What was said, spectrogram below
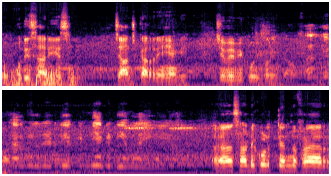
ਉਹਦੀ ਸਾਰੀ ਅਸੀਂ ਜਾਂਚ ਕਰ ਰਹੇ ਹਾਂਗੇ, ਜਿਵੇਂ ਵੀ ਕੋਈ ਹੋਏਗਾ। ਸਰ ਜੇ ਫਾਇਰ ਬ੍ਰਿਗੇਡ ਦੀਆਂ ਕਿੰਨੀਆਂ ਗੱਡੀਆਂ ਬੁਲਾਈਆਂ ਗਈਆਂ? ਸਾਡੇ ਕੋਲ ਤਿੰਨ ਫਾਇਰ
